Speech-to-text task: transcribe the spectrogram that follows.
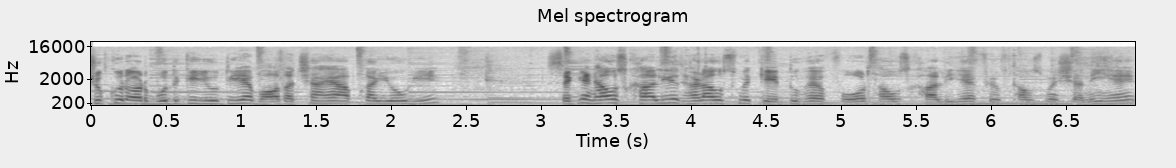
शुक्र और बुध की युति है। बहुत अच्छा है आपका योग ये। सेकेंड हाउस खाली है थर्ड हाउस में केतु है फोर्थ हाउस खाली है फिफ्थ हाउस में शनि है।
